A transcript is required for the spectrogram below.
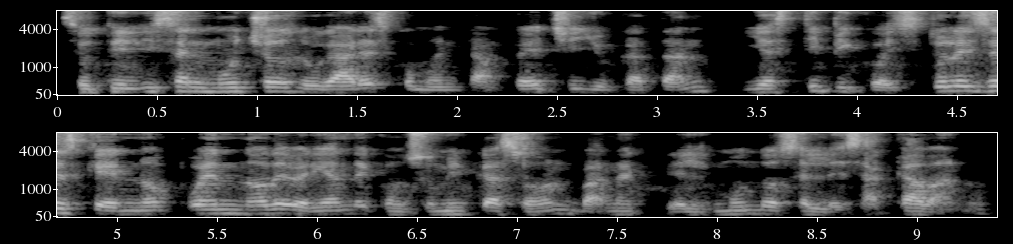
se utiliza en muchos lugares como en Campeche y Yucatán y es típico. Y si tú le dices que no pueden, no deberían de consumir cazón, van el mundo se les acaba, ¿no?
